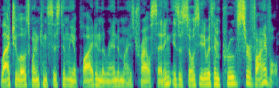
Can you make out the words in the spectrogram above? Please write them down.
lactulose, when consistently applied in the randomized trial setting, is associated with improved survival.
